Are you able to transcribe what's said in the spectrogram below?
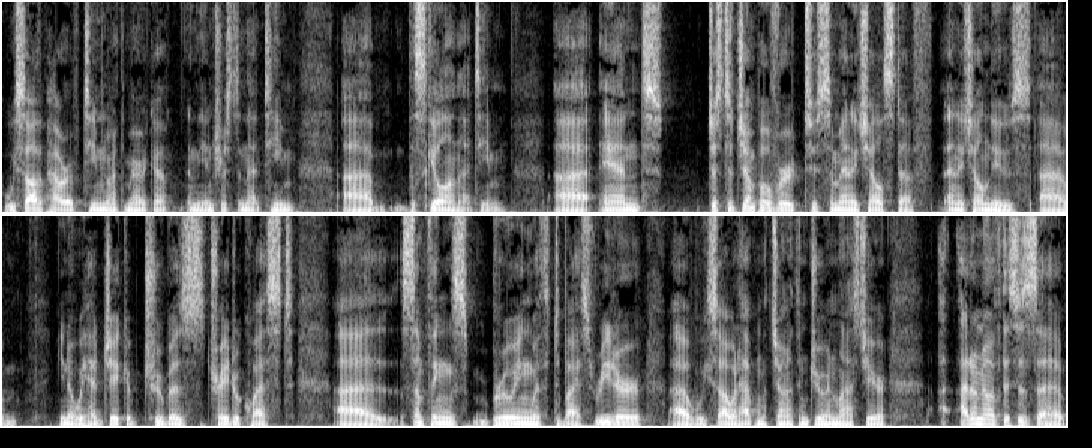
we saw the power of Team North America and the interest in that team, uh, the skill on that team, uh, and just to jump over to some NHL stuff, NHL news. Um, you know, we had Jacob Trouba's trade request. Uh, something's brewing with Tobias Rieder. Uh, we saw what happened with Jonathan Drouin last year. I, I don't know if this is uh,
